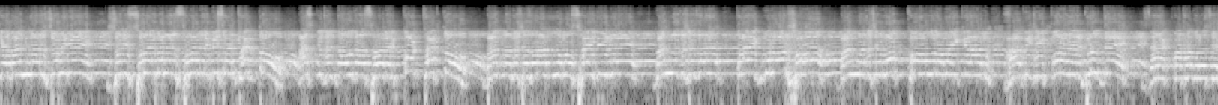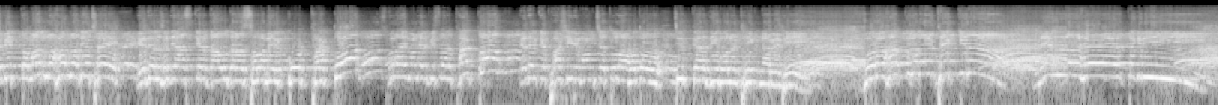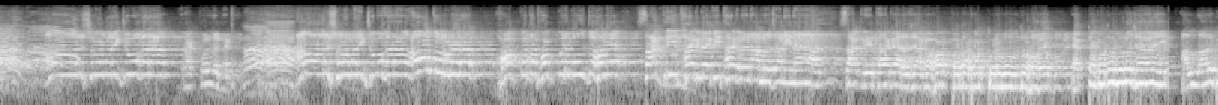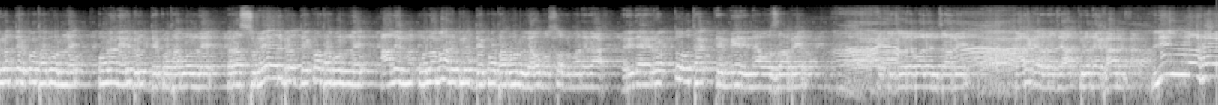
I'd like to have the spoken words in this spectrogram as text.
আজকে বাংলার জমিনে যদি সালামের বিচার আজকে যদি দাউদ সালামের কোর্ট থাকতো, বাংলাদেশে যারা বাংলাদেশে যারা তারেক সহ বাংলাদেশের লক্ষ কেরাম কোরআনের বিরুদ্ধে যারা কথা বলেছে হামলা দিয়েছে, এদের যদি সালামের কোর্ট সুলাইমানের বিচার থাকতো, এদেরকে ফাঁসির মঞ্চে তোলা হতো, চিৎকার দিয়ে বলেন ঠিক না বেঠি। জোরে হাত তুলে বলেন ঠিক কিনা লিল্লাহে তাকবীর আমার সোনামানিক যুবকেরা রাগ করলেন নাকি আমার সোনামানিক যুবকেরা তরুণেরা হক কথা ফক করে বলতে হবে চাকরি থাকবে কি থাকবে না আমরা জানি না। চাকরি থাকার জায়গা হক কথা ফক করে বলতে হবে। একটা কথা বলে যায় আল্লাহর বিরুদ্ধে কথা বললে কোরআনের বিরুদ্ধে কথা বললে রাসূলের বিরুদ্ধে কথা বললে আলেম ওলামার বিরুদ্ধে কথা বললে মুসলমানেরা হৃদয়ে রক্ত থাকতে মেনে নেওয়া যাবে। একটু জোরে বলেন যাবে। কারা কারা হাত তুলে দেখান। লিল্লাহে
